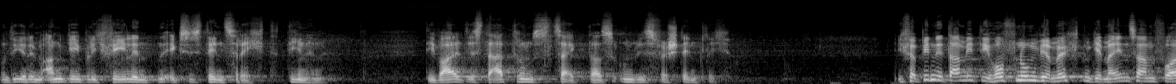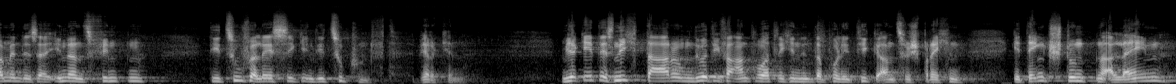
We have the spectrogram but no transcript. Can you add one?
und ihrem angeblich fehlenden Existenzrecht dienen. Die Wahl des Datums zeigt das unmissverständlich. Ich verbinde damit die Hoffnung, wir möchten gemeinsam Formen des Erinnerns finden, die zuverlässig in die Zukunft wirken. Mir geht es nicht darum, nur die Verantwortlichen in der Politik anzusprechen. Gedenkstunden allein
